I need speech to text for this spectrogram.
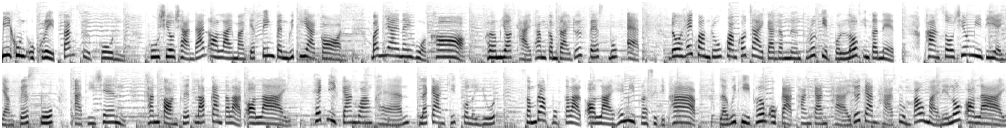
มีคุณอุกฤษตั้งสืบกุล ผู้เชี่ยวชาญด้านออนไลน์มาร์เก็ตติ้งเป็นวิทยากร บรรยายในหัวข้อ เพิ่มยอดขายทำกำไรด้วย Facebook Ad โดยให้ความรู้ความเข้าใจการดำเนินธุรกิจบนโลกอินเทอร์เน็ต ผ่านโซเชียลมีเดียอย่าง Facebook อาทิเช่น ขั้นตอนเคล็ดลับการตลาดออนไลน์ เทคนิคการวางแผน และการคิดกลยุทธ์ สำหรับบุกตลาดออนไลน์ให้มีประสิทธิภาพ และวิธีเพิ่มโอกาสทางการขายด้วยการหากลุ่มเป้าหมายในโลกออนไลน์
